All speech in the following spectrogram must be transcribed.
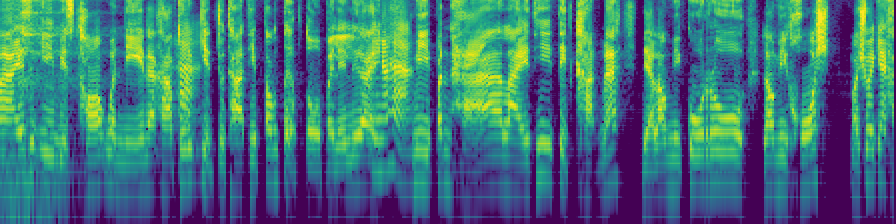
มา SME Biz Talk วันนี้นะครับค่ะธุรกิจจุธาทิพย์ต้องเติบโตไปเรื่อยจริงอะค่ะมีปัญหาอะไรที่ติดขัดไหมเดี๋ยวเรามีกูรู เรามีโค้ชมาช่วยแก้ไข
